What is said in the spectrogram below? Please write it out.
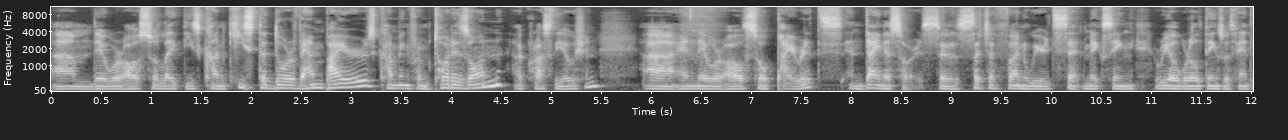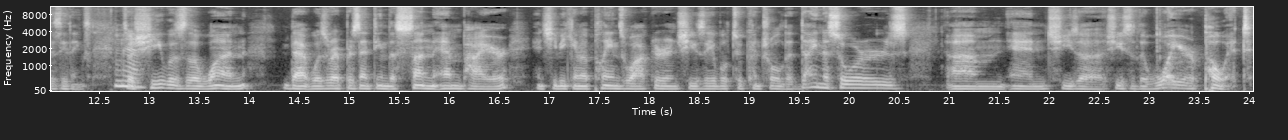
Um, there were also like these conquistador vampires coming from Torrezon across the ocean, uh, and there were also pirates and dinosaurs. So it was such a fun, weird set mixing real world things with fantasy things. So she was the one that was representing the Sun Empire, and she became a planeswalker, and she's able to control the dinosaurs. Um, and she's a she's the warrior poet.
